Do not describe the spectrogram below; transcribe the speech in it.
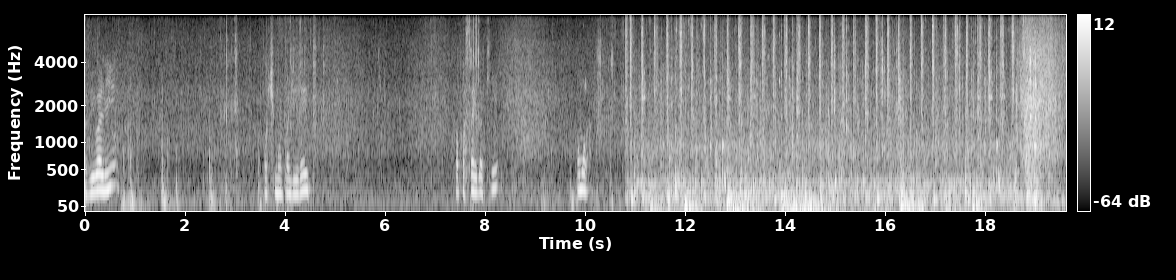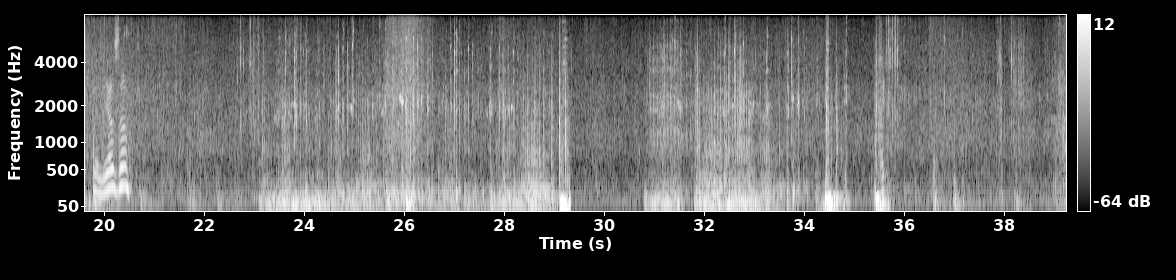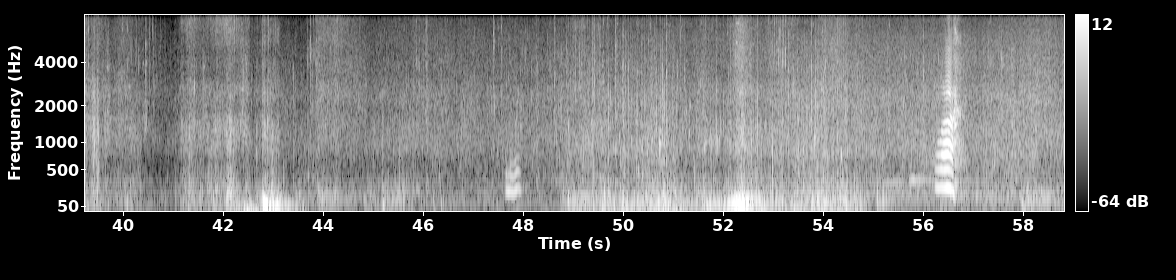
navio ali. O timão para direita. Só para sair daqui. Vamos lá. Beleza.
